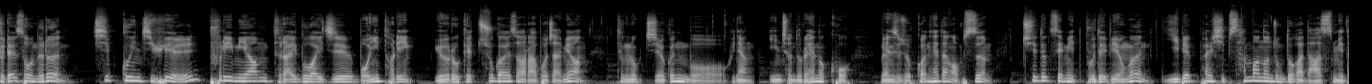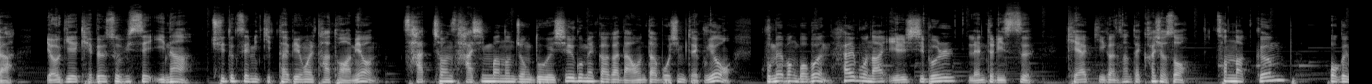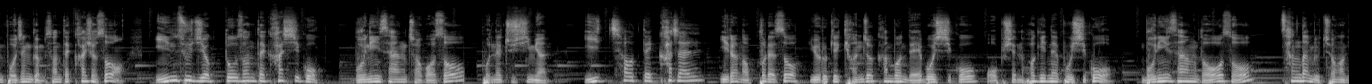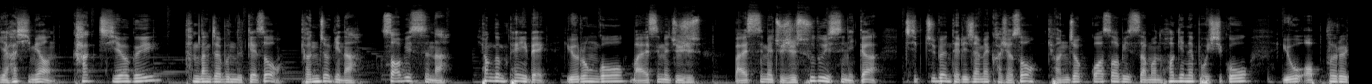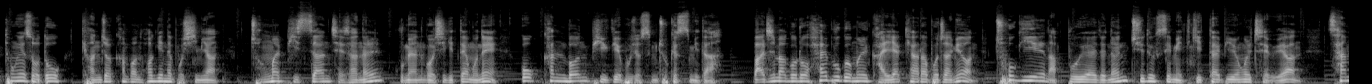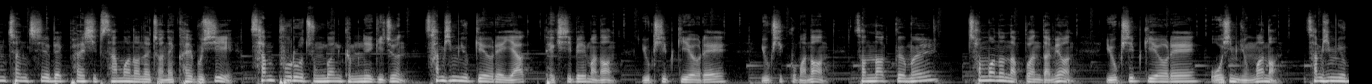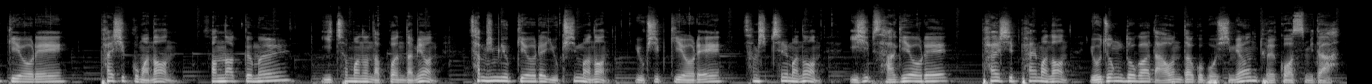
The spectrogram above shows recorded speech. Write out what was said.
그래서 오늘은 19인치 휠 프리미엄 드라이브 와이즈 모니터링 요렇게 추가해서 알아보자면 등록 지역은 뭐 그냥 인천으로 해놓고 면세 조건 해당 없음 취득세 및 부대 비용은 283만원 정도가 나왔습니다. 여기에 개별 소비세 인하 취득세 및 기타 비용을 다 더하면 4,040만원 정도의 실구매가가 나온다 보시면 되고요. 구매 방법은 할부나 일시불 렌트 리스 계약 기간 선택하셔서 선납금 혹은 보증금 선택하셔서 인수 지역도 선택하시고 문의사항 적어서 보내주시면 2차 때 카잘 이런 어플에서 이렇게 견적 한번 내보시고 옵션 확인해 보시고 문의사항 넣어서 상담 요청하게 하시면 각 지역의 담당자분들께서 견적이나 서비스나 현금 페이백 이런 거 말씀해 주실 말씀해 주실 수도 있으니까 집 주변 대리점에 가셔서 견적과 서비스 한번 확인해 보시고 요 어플을 통해서도 견적 한번 확인해 보시면 정말 비싼 재산을 구매한 것이기 때문에 꼭 한번 비교해 보셨으면 좋겠습니다. 마지막으로 할부금을 간략히 알아보자면 초기에 납부해야 되는 취득세 및 기타 비용을 제외한 3,783만 원을 전액 할부 시 3% 중반 금리 기준 36개월에 약 111만 원, 60개월에 69만 원, 선납금을 1,000만 원 납부한다면 60개월에 56만 원, 36개월에 89만 원, 선납금을 2천만 원 납부한다면 36개월에 60만 원, 60개월에 37만 원, 24개월에 88만 원, 요 정도가 나온다고 보시면 될 것 같습니다.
